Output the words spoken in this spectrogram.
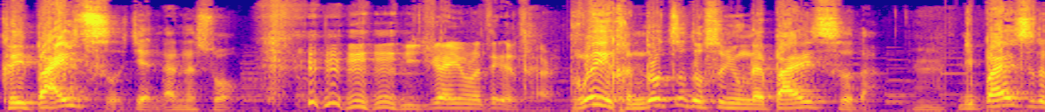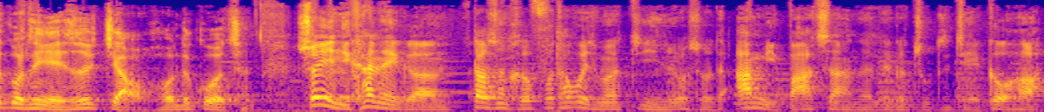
可以掰扯。简单的说，你居然用了这个词儿，所以很多字都是用来掰扯的。嗯，你掰扯的过程也是搅和的过程。所以你看那个稻盛和夫，他为什么引入所谓的阿米巴这样的那个组织结构哈？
